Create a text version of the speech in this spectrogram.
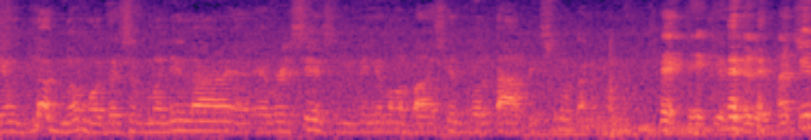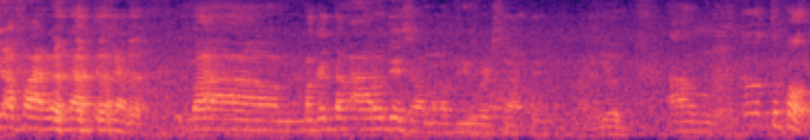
yung vlog, no? Models of Manila, ever since, even yung mga basketball topics mo, talagang Thank you very much. kina-follow natin yan. Ma magandang araw din sa mga viewers natin. Ayun. Um, ito po,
